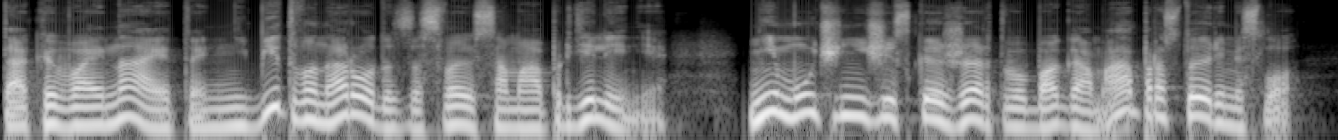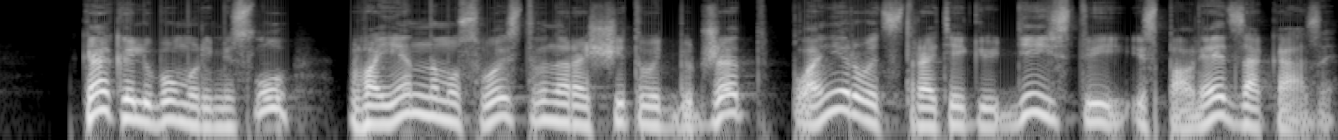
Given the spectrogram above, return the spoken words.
так и война — это не битва народа за свое самоопределение, не мученическая жертва богам, а простое ремесло. Как и любому ремеслу, военному свойственно рассчитывать бюджет, планировать стратегию действий, исполнять заказы.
